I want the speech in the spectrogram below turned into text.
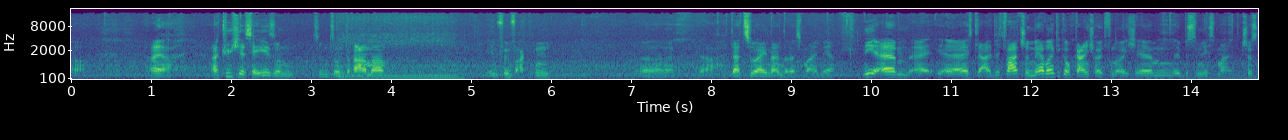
ja. Ah ja. Ah, Küche ist ja eh so ein, so, so ein Drama in fünf Akten. Äh, ja, dazu ein anderes Mal mehr. Nee, ähm, äh, alles klar, das war schon. Mehr wollte ich auch gar nicht heute von euch. Ähm, bis zum nächsten Mal. Tschüss.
